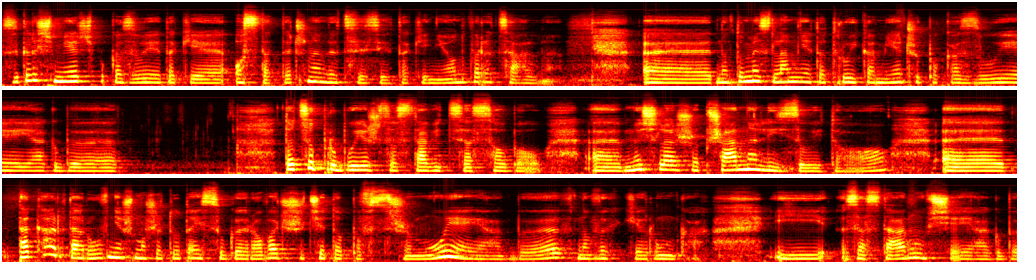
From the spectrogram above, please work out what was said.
zwykle śmierć pokazuje takie ostateczne decyzje, takie nieodwracalne. E, natomiast dla mnie ta trójka mieczy pokazuje jakby to, co próbujesz zostawić za sobą. E, Myślę, że przeanalizuj to. E, Ta karta również może tutaj sugerować, że Cię to powstrzymuje jakby w nowych kierunkach i zastanów się jakby,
